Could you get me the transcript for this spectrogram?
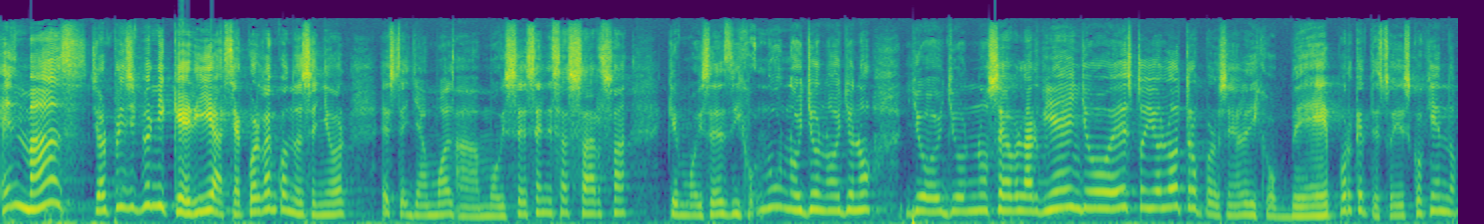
Es más, yo al principio ni quería. ¿Se acuerdan cuando el Señor este, llamó a Moisés en esa zarza que Moisés dijo, no, no, yo no, yo no, yo, yo no sé hablar bien, yo esto, yo lo otro, pero el Señor le dijo, ve porque te estoy escogiendo.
